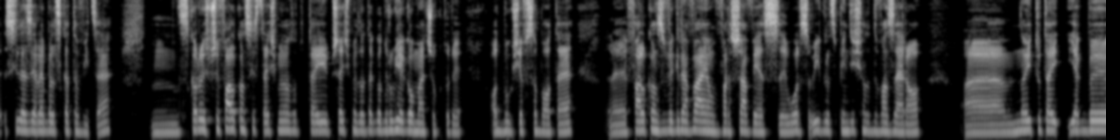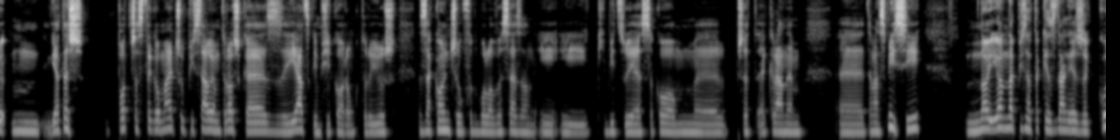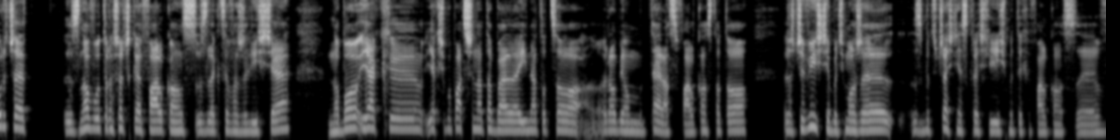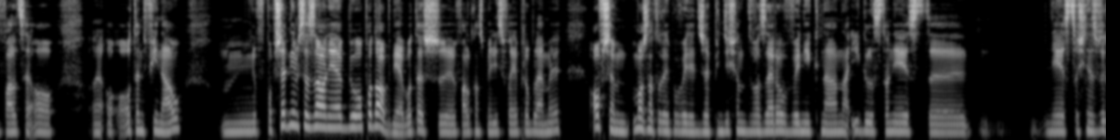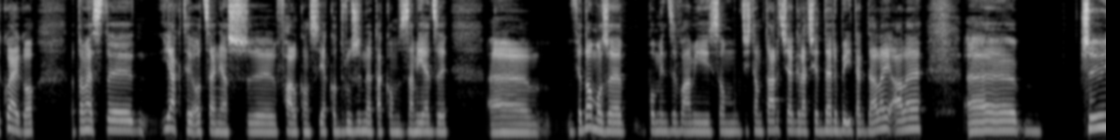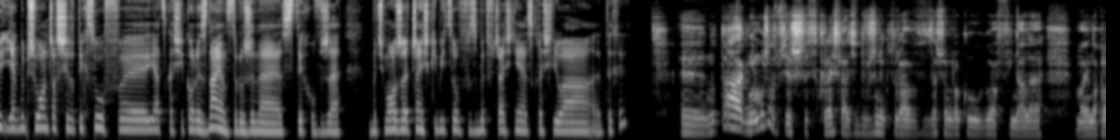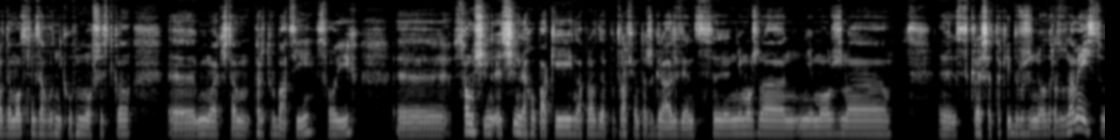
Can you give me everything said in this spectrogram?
Silesia Rebels Katowice. Mm, skoro już przy Falcons jesteśmy, no to tutaj przejdźmy do tego drugiego meczu, który odbył się w sobotę. E, Falcons wygrywają w Warszawie z Warsaw Eagles 52-0. E, no i tutaj jakby mm, ja też podczas tego meczu pisałem troszkę z Jackiem Sikorą, który już zakończył futbolowy sezon i, i kibicuje Sokołom e, przed ekranem e, transmisji. No i on napisał takie zdanie, że kurczę, znowu troszeczkę Falcons zlekceważyliście, no bo jak, e, jak się popatrzy na tabelę i na to, co robią teraz Falcons, no to rzeczywiście być może zbyt wcześnie skreśliliśmy tych Falcons w walce o, o, o ten finał. Mm, w poprzednim sezonie było podobnie, bo też y, Falcons mieli swoje problemy. Owszem, można tutaj powiedzieć, że 52-0 wynik na, na Eagles to nie jest, y, nie jest coś niezwykłego. Natomiast y, jak ty oceniasz Falcons jako drużynę taką z zamiedzy? E, wiadomo, że pomiędzy wami są gdzieś tam tarcia, gracie derby i tak dalej, ale e, czy jakby przyłączasz się do tych słów y, Jacka Sikory, znając drużynę z Tychów, że być może część kibiców zbyt wcześnie skreśliła Tychy? Y, no tak, nie można przecież skreślać drużyny, która w zeszłym roku była w finale. Mają naprawdę mocnych zawodników mimo wszystko, y, mimo jakichś tam perturbacji swoich. Są silne chłopaki, naprawdę potrafią też grać, więc nie można, nie można skreślać takiej drużyny od razu na miejscu.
